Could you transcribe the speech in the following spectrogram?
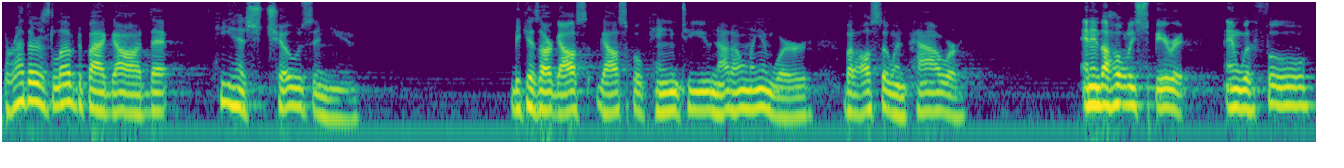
brothers loved by God, that he has chosen you. Because our gospel came to you not only in word, but also in power and in the Holy Spirit and with full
